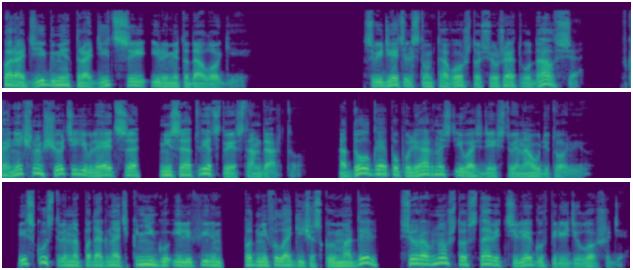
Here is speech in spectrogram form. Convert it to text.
парадигме, традиции или методологии. Свидетельством того, что сюжет удался, в конечном счете является несоответствие стандарту а долгая популярность и воздействие на аудиторию. Искусственно подогнать книгу или фильм под мифологическую модель все равно, что ставить телегу впереди лошади.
